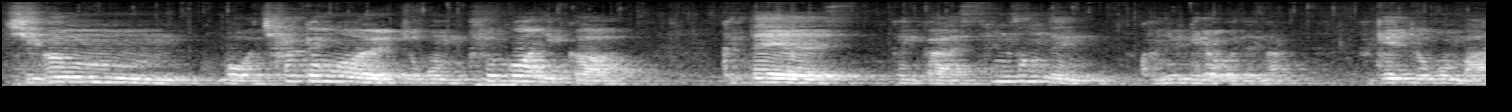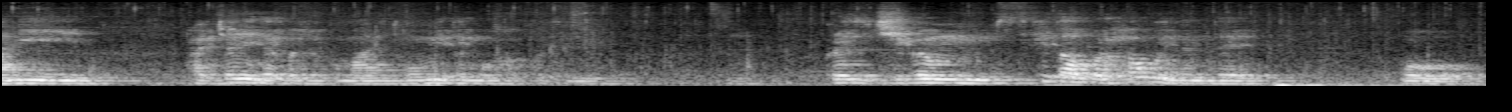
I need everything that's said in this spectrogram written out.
지금 뭐 착용을 조금 풀고 하니까 그때 그러니까 생성된 근육이라고 되나? 그게 조금 많이 발전이 되고 조금 많이 도움이 된 것 같거든요. 그래서 지금 스피드업을 하고 있는데 뭐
